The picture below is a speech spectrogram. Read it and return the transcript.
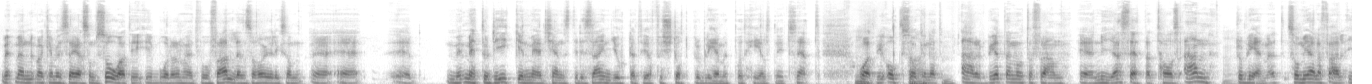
Men, men, man kan väl säga som så att i, i båda de här två fallen så har ju liksom eh, eh, eh metodiken med tjänstedesign gjort att vi har förstått problemet på ett helt nytt sätt. Mm. Och att vi också har kunnat mm. arbeta med att ta fram eh, nya sätt att ta oss an mm. problemet. Som i alla fall i,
